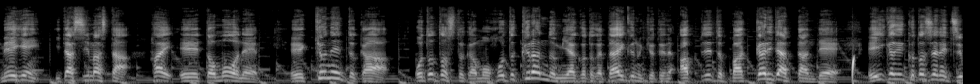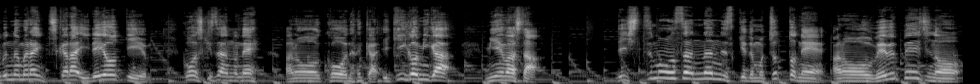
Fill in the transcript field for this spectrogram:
明言いたしました。はい、えーと、もうね、えー、去年とか、一昨年とかもうほんとクランの都とか大工の拠点のアップデートばっかりだったんで、えー、いい加減今年はね、自分の村に力入れようっていう、公式さんのね、あのー、こうなんか意気込みが見えました。で、質問さんなんですけども、ちょっとね、あのー、ウェブページの、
